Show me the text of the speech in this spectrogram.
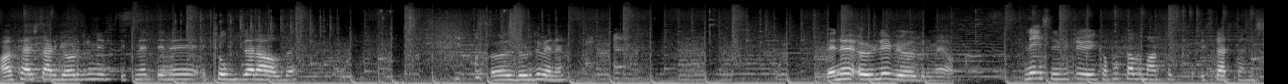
Arkadaşlar gördüğünüz İsmet beni çok güzel aldı. Öldürdü beni. Beni öyle bir öldürme yok. Neyse videoyu kapatalım artık isterseniz.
